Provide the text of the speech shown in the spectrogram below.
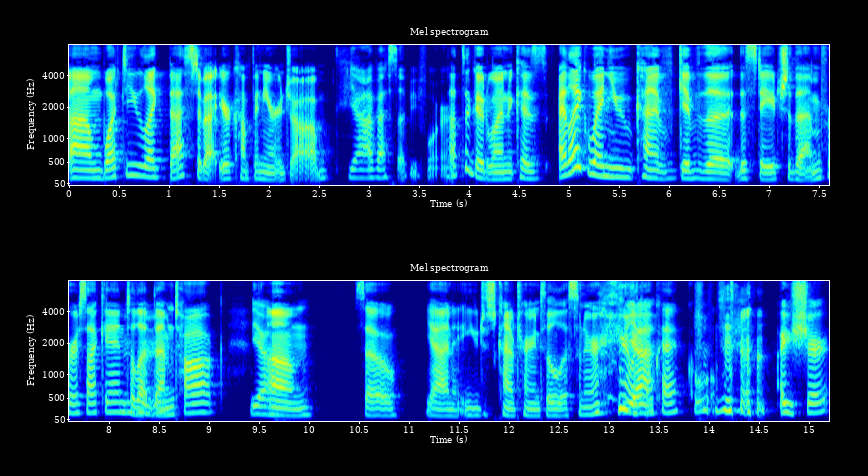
um, what do you like best about your company or job? Yeah, I've asked that before. That's a good one because I like when you kind of give the the stage to them for a second to Mhm. let them talk. yeah. Um, so yeah, and you just kind of turn into the listener. You're Yeah. like, okay, cool. Are you sure?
